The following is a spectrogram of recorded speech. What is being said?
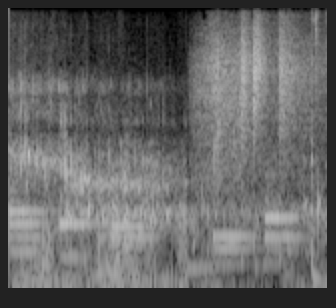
His or her phone. Ooh. Where is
